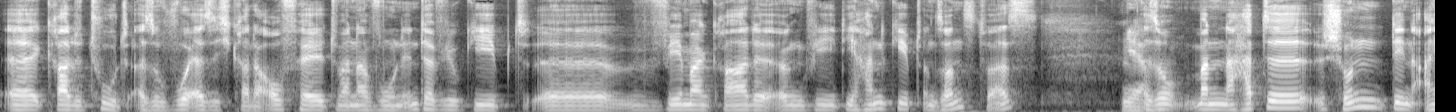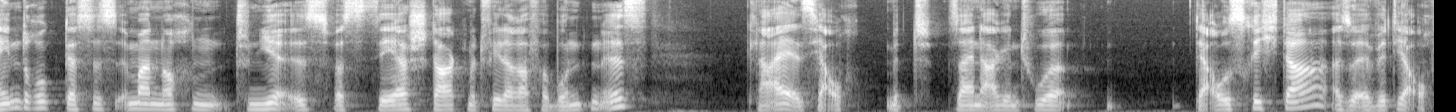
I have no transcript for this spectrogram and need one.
äh, gerade tut. Also wo er sich gerade aufhält, wann er wo ein Interview gibt, äh, wem er gerade irgendwie die Hand gibt und sonst was. Ja. Also man hatte schon den Eindruck, dass es immer noch ein Turnier ist, was sehr stark mit Federer verbunden ist. Klar, er ist ja auch mit seiner Agentur der Ausrichter. Also er wird ja auch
